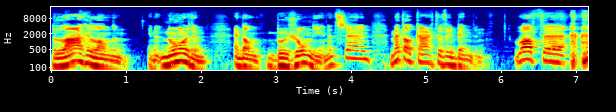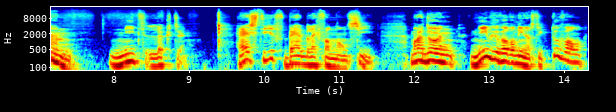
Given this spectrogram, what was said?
de lage landen in het noorden en dan Bourgondië in het zuiden met elkaar te verbinden. Wat uh, niet lukte. Hij stierf bij het beleg van Nancy. Maar door een nieuw geval van dynastiek toeval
